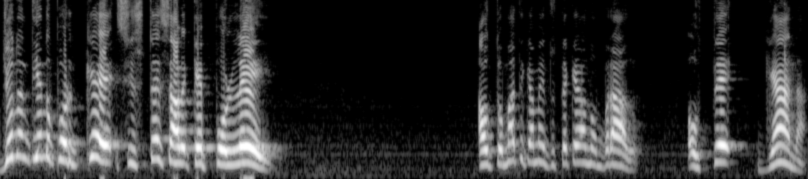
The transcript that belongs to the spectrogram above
Yo no entiendo por qué, si usted sabe que por ley, automáticamente usted queda nombrado, o usted gana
